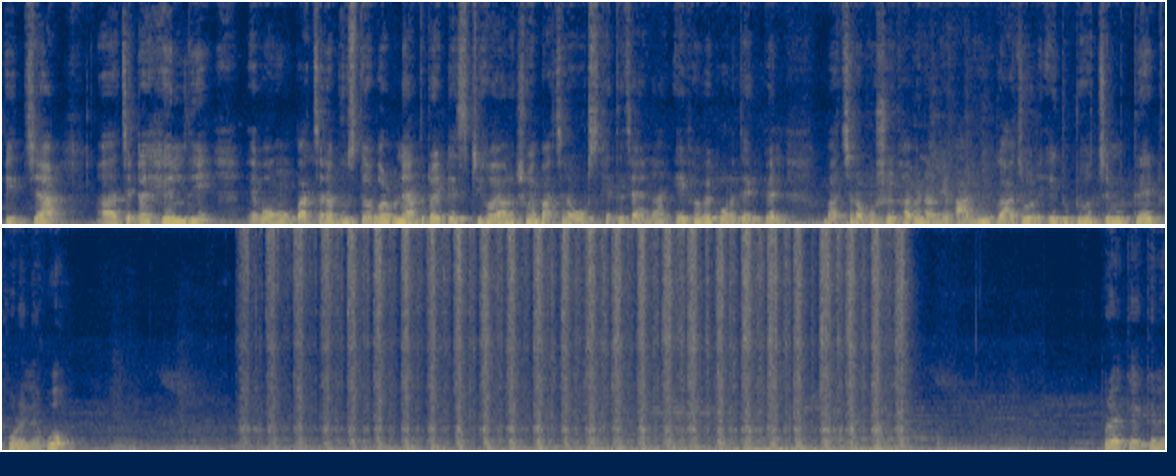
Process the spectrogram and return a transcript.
পিৎজা যেটা হেলদি এবং বাচ্চারা বুঝতেও পারবে না এতটাই টেস্টি হয়। অনেক সময় বাচ্চারা ওটস খেতে চায় না। এইভাবে করে দেখবেন। বাচ্চারা অবশ্যই খাবেন। আমি আলু, গাজর এই দুটো হচ্ছে আমি গ্রেড করে নেব। প্রায় একে একে আমি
